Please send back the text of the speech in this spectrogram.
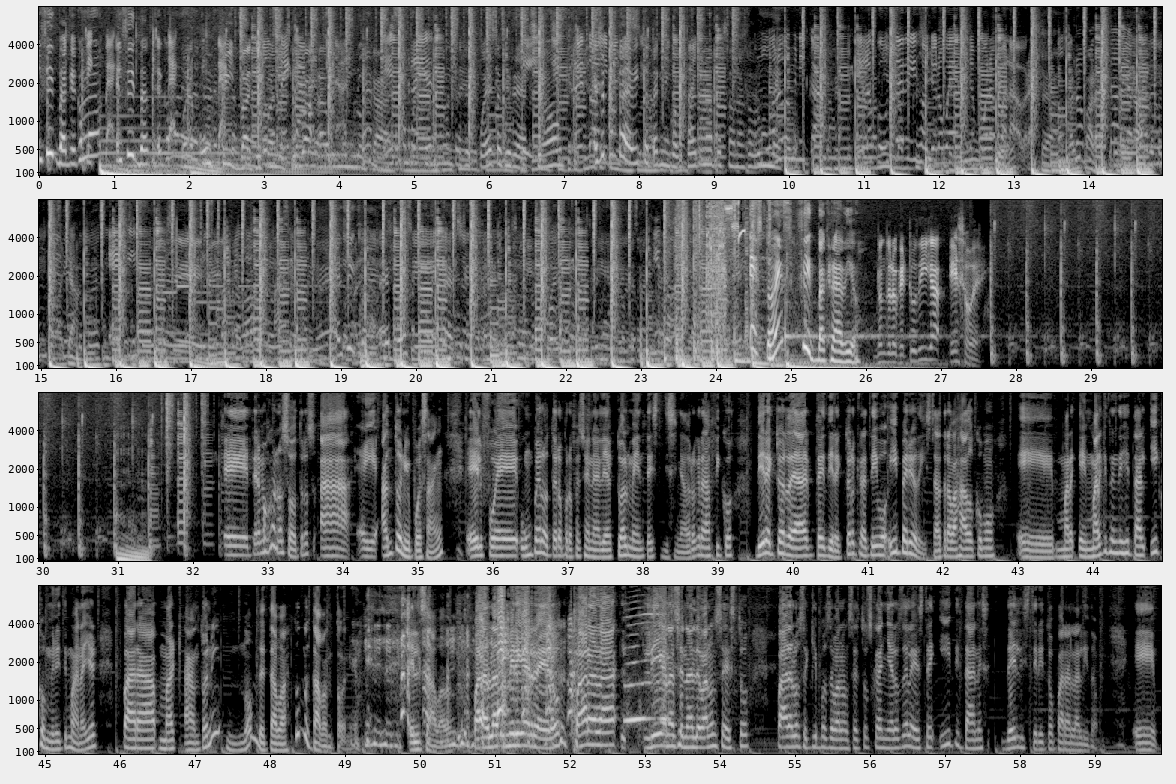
El feedback es como. El feedback es como. Bueno, un feedback es cuando tú vas a un local. entre respuestas y reacción. Ese punto de vista técnico que una persona sobre un método. dominicano, lo que usted dijo, yo lo voy a decir en pasa. El feedback eh, pero Esto es Feedback Radio. Donde lo que tú digas, eso es. Eh, tenemos con nosotros a eh, Antonio Puesan. Él fue un pelotero profesional y actualmente es diseñador gráfico, director de arte, director creativo y periodista. Ha trabajado como eh, mar- en marketing digital y community manager para Mark Anthony. ¿Dónde estaba? ¿Dónde estaba Antonio? El sábado. Para Vladimir Guerrero, para la Liga Nacional de Baloncesto, para los equipos de baloncesto Cañeros del Este y Titanes del Distrito para la Lidón. Eh,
